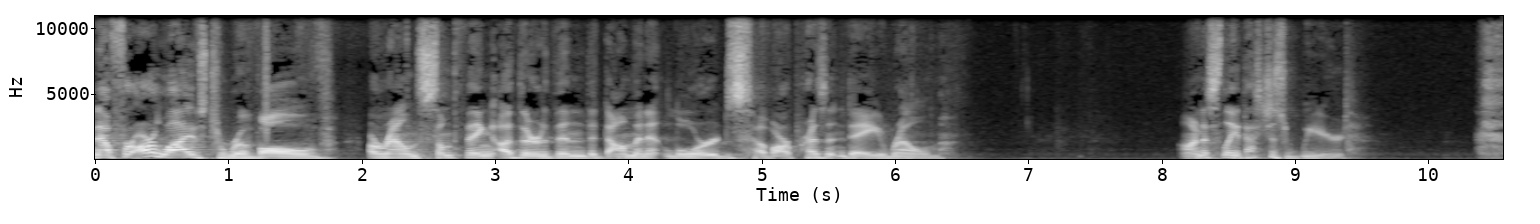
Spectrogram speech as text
Now, for our lives to revolve around something other than the dominant lords of our present day realm, honestly, that's just weird.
